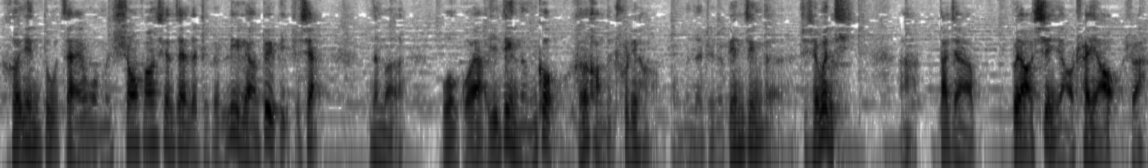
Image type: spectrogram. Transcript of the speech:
和印度在我们双方现在的这个力量对比之下，那么我国呀一定能够很好的处理好我们的这个边境的这些问题啊。大家不要信谣传谣是吧？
